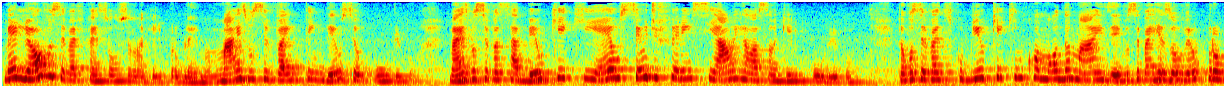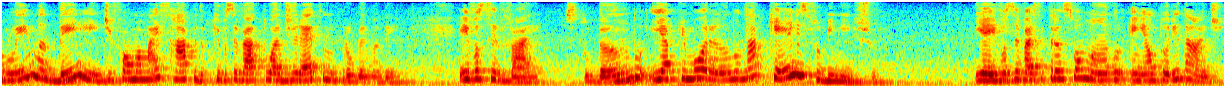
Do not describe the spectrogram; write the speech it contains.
melhor você vai ficar em solucionar aquele problema. Mais você vai entender o seu público, mais você vai saber o que, que é o seu diferencial em relação àquele público. Então você vai descobrir o que, que incomoda mais. E aí você vai resolver o problema dele de forma mais rápida, porque você vai atuar direto no problema dele. E aí você vai estudando e aprimorando naquele subnicho. E aí você vai se transformando em autoridade.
